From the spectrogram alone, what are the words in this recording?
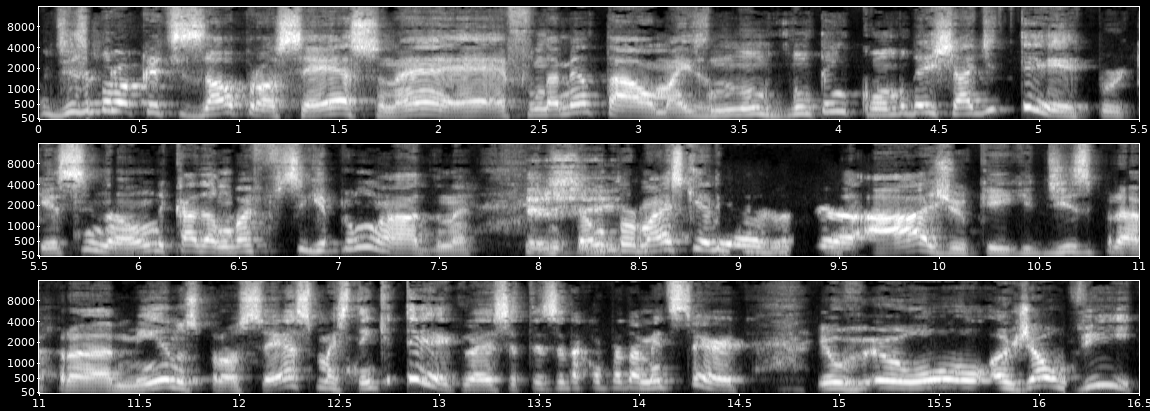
desburocratizar o processo, né, é, é, fundamental, mas não, não tem como deixar de ter, porque senão cada um vai seguir para um lado, né? Perfeito. Então, por mais que ele seja ágil, que, que diz para menos processo, mas tem que ter, você está completamente certo. Eu, eu, eu já ouvi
